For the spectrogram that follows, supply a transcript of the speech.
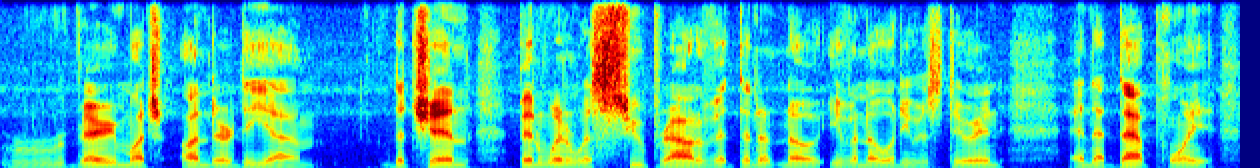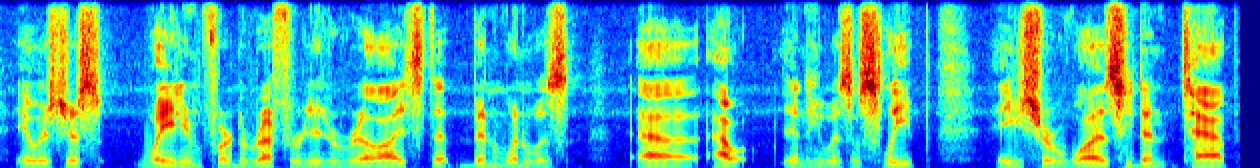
very much under the um, the chin. Ben Nguyen was super out of it, didn't know even know what he was doing, and at that point, it was just waiting for the referee to realize that Ben Nguyen was uh, out and he was asleep. He sure was. He didn't tap,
